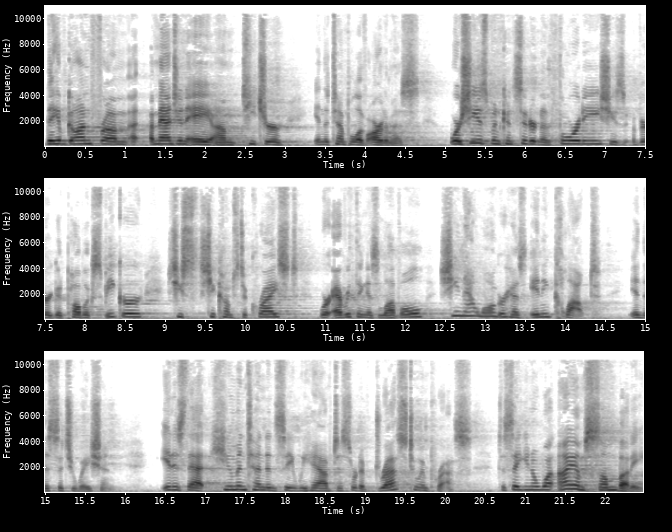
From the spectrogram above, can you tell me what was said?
they have gone from uh, imagine a um, teacher in the temple of artemis where she has been considered an authority. She's a very good public speaker. She, she comes to Christ where everything is level. She no longer has any clout in this situation. It is that human tendency we have to sort of dress to impress, to say, you know what, I am somebody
